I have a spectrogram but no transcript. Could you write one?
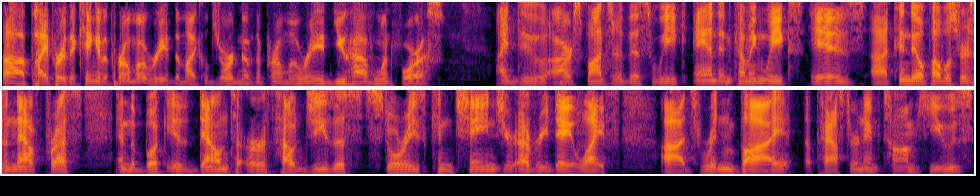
uh, Piper, the king of the promo read, the Michael Jordan of the promo read, you have one for us. I do. Our sponsor this week and in coming weeks is uh, Tyndale Publishers and Nav Press, and the book is Down to Earth How Jesus Stories Can Change Your Everyday Life. Uh, it's written by a pastor named Tom Hughes.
